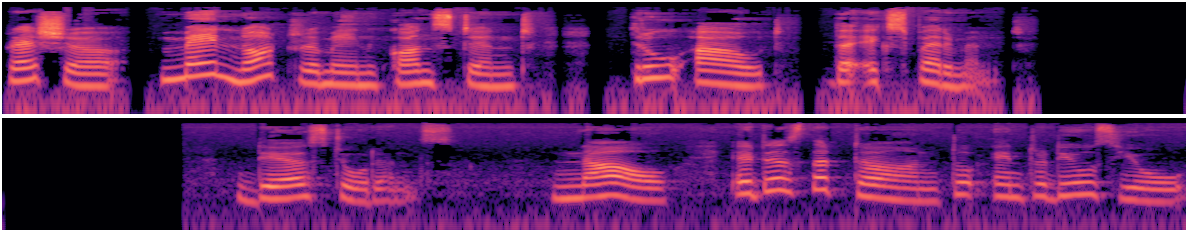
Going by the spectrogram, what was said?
pressure may not remain constant throughout the experiment. Dear students, now it is the turn to introduce you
